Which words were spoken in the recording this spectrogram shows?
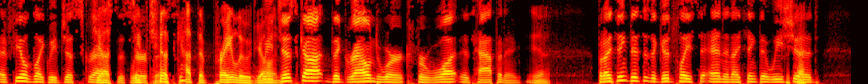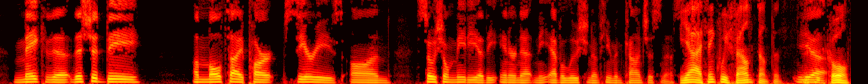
It feels like we've just scratched Just the surface. we've just got the prelude going. we just got the groundwork for what is happening. yeah. But I think this is a good place to end, and I think that we should make the. This should be a multi-part series on social media, the internet, and the evolution of human consciousness. Yeah, I think we found something. This Yeah. is cool.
